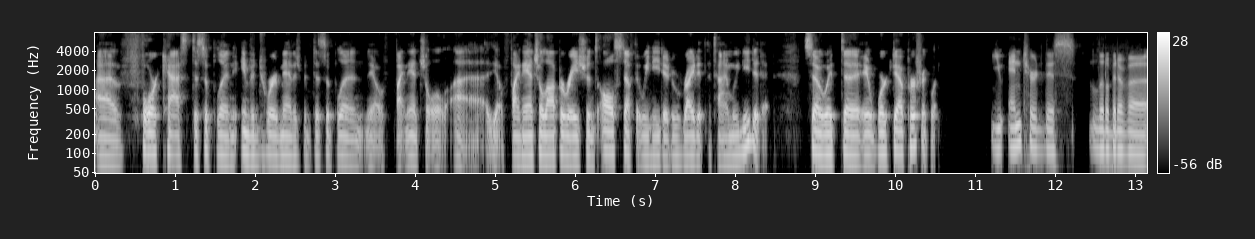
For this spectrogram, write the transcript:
uh, forecast discipline, inventory management discipline, you know, financial, uh, you know, financial operations, all stuff that we needed right at the time we needed it. So it uh, it worked out perfectly you entered this little bit of a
